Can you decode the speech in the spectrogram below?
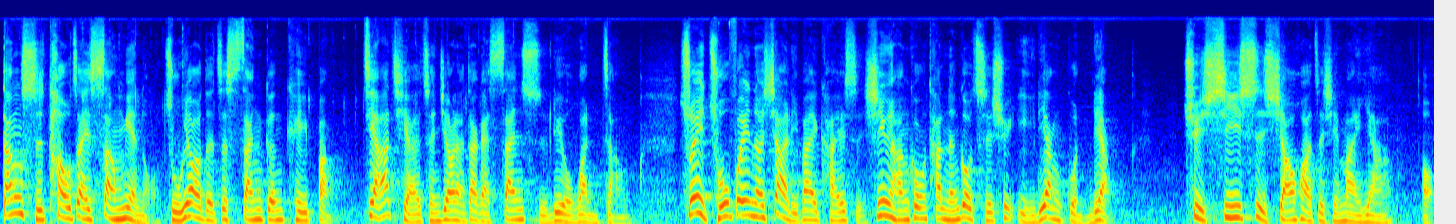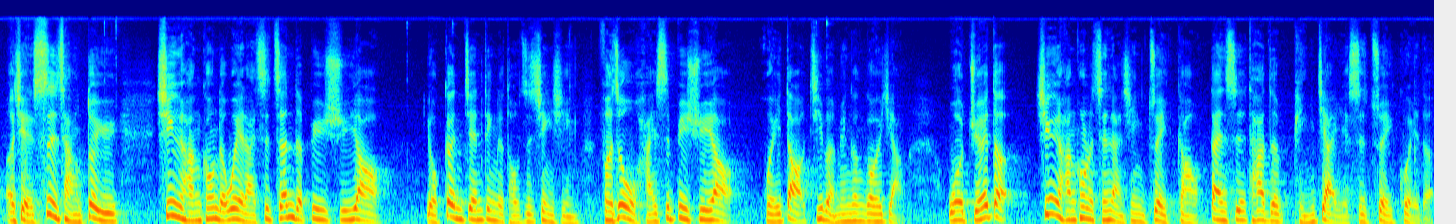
当时套在上面哦，主要的这三根 K 棒加起来成交量大概三十六万张，所以除非呢下礼拜开始新宇航空它能够持续以量滚量，去稀释消化这些卖压。哦，而且市场对于新宇航空的未来是真的必须要。有更坚定的投资信心，否则我还是必须要回到基本面跟各位讲。我觉得新宇航空的成长性最高，但是它的评价也是最贵的。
